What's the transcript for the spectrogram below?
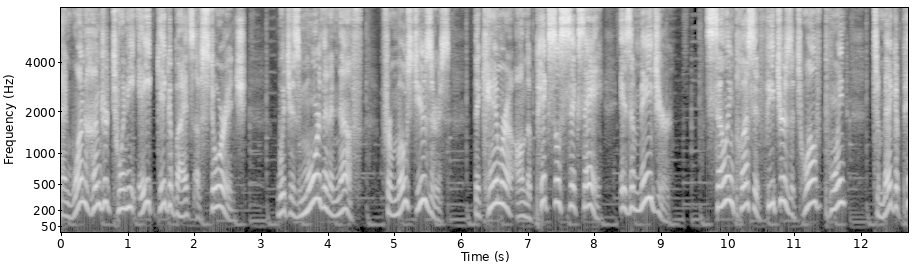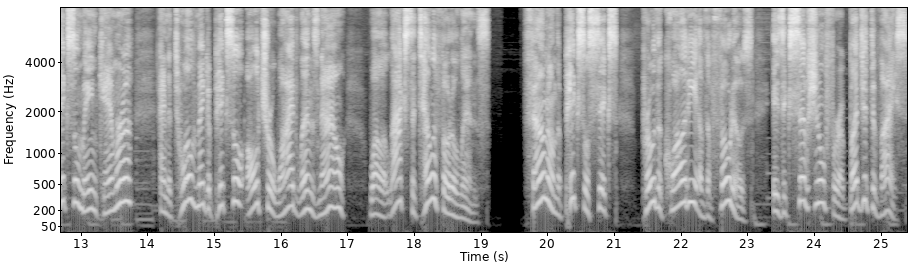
and 128 gigabytes of storage, which is more than enough for most users. The camera on the Pixel 6a is a major selling plus it features a 12.2 megapixel main camera and a 12 megapixel ultra wide lens now, while it lacks the telephoto lens. Found on the Pixel 6 Pro, the quality of the photos is exceptional for a budget device.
